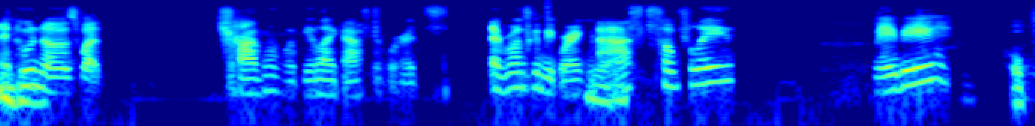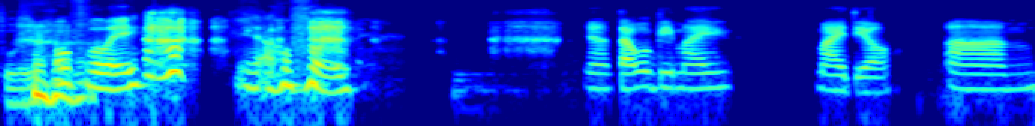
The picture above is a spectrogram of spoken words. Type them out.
And who Mhm. knows what traveling would be like afterwards. Everyone's gonna be wearing masks, hopefully. Maybe. Hopefully. Hopefully. yeah, hopefully. yeah, that would be my my ideal. Um,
